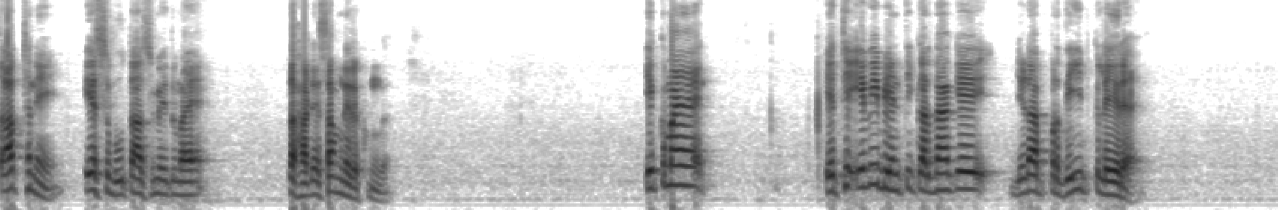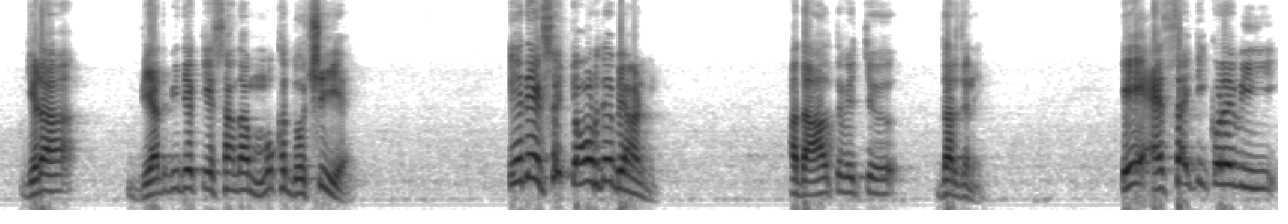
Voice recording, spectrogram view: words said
ਤੱਥ ਨੇ, ਇਹ ਸਬੂਤਾਂ ਸਮੇਤ ਮੈਂ ਤੁਹਾਡੇ ਸਾਹਮਣੇ ਰੱਖੂੰਗਾ। ਇੱਕ ਮੈਂ ਇੱਥੇ ਇਹ ਵੀ ਬੇਨਤੀ ਕਰਦਾ ਕਿ ਜਿਹੜਾ ਪ੍ਰਦੀਪ ਕਲੇਰ ਹੈ, ਜਿਹੜਾ ਬੇਅਦਬੀ ਦੇ ਕੇਸਾਂ ਦਾ ਮੁੱਖ ਦੋਸ਼ੀ ਹੈ। ਇਹਦੇ 164 ਦੇ ਬਿਆਨ ਵੀ ਅਦਾਲਤ ਵਿੱਚ ਦਰਜ ਨੇ। ਇਹ ਐਸਆਈਟੀ ਕੋਲੇ ਵੀ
